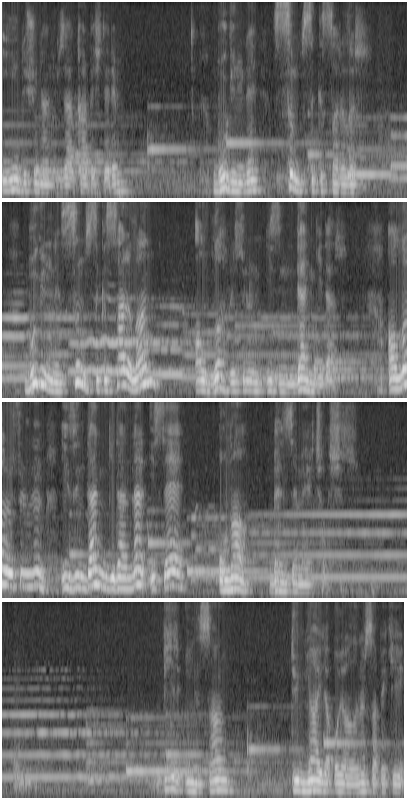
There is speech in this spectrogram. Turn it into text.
iyi düşünen güzel kardeşlerim, bugününe sımsıkı sarılır. Bugününe sımsıkı sarılan Allah Resulü'nün izinden gider. Allah Resulü'nün izinden gidenler ise ona benzemeye çalışır. Bir insan dünya ile oyalanırsa peki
